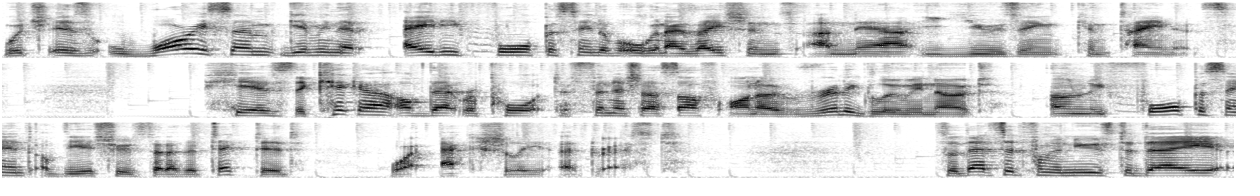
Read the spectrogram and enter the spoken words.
which is worrisome given that 84% of organizations are now using containers. Here's the kicker of that report to finish us off on a really gloomy note. Only 4% of the issues that are detected were actually addressed. So that's it from the news today.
